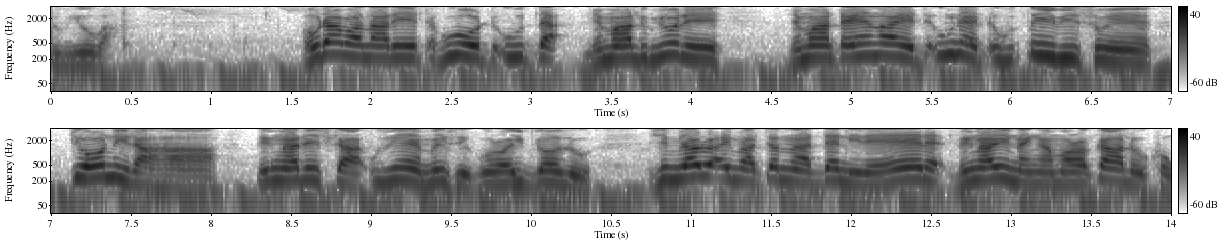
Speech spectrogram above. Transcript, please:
လူမျိုးပါဗုဒ္ဓဘာသာတွေတကူကိုတူတက်မြန်မာလူမျိုးတွေမြန်မာတိုင်းရင်းသားတွေတူနဲ့တူသေးပြီဆိုရင်ပြောနေတာဟာဘင်္ဂလားဒေ့ရှ်ကဦးစင်းရဲ့မိတ်ဆွေကိုရောကြီးပြောလို့အရှင်များတို့အဲ့မှာပြဿနာတက်နေတယ်တဲ့ဘင်္ဂလားဒေ့ရှ်နိုင်ငံမှာတော့ကလို့ခုံ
